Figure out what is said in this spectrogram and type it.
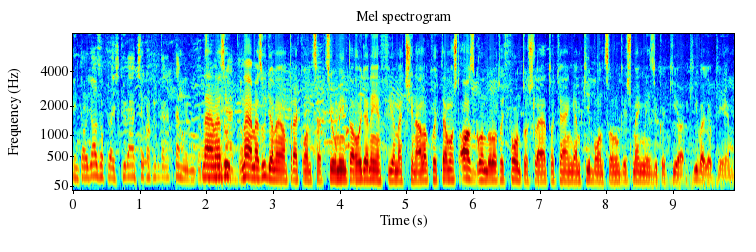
Mint ahogy azokra is kíváncsiak, akiknek nem úgy mutatsz Nem ez, ugy, nem, ez ugyanolyan prekoncepció, mint ahogyan én filmet csinálok, hogy te most azt gondolod, hogy fontos lehet, hogyha engem kiboncolunk és megnézzük, hogy ki, a- ki vagyok én.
